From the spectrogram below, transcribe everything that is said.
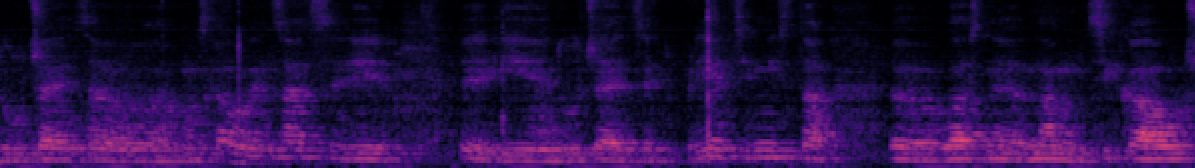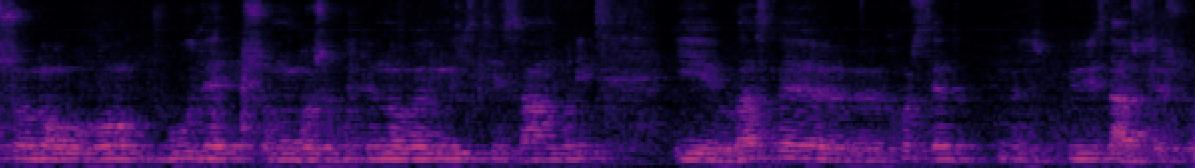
долучається громадська організація і- і долучаються підприємці міста. Е, Власне, нам цікаво, що нового буде, що може бути нове в місті Самбурі. І, власне, хочеться відзначити, що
